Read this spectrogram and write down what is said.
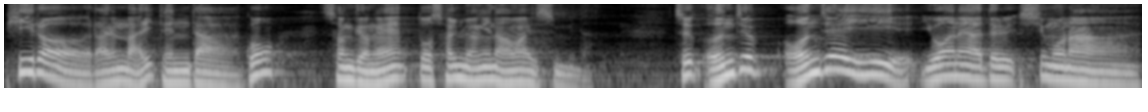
피러라는 말이 된다고 성경에 또 설명이 나와 있습니다. 즉 언제 언제 이 요한의 아들 시몬아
